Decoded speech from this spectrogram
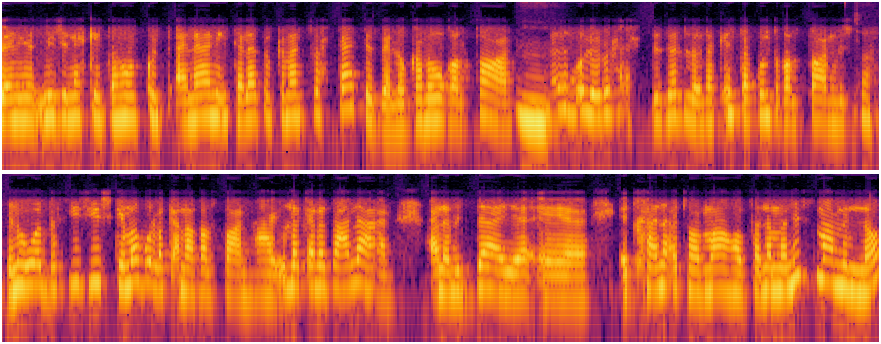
يعني نيجي نحكي إنت هون كنت أناني إنت لازم كمان تروح تعتذر لو كان هو غلطان. مم. لازم أقول له روح اعتذر له إنك إنت كنت غلطان. مش لأنه هو بس يجي يشكي ما بقول لك أنا غلطان. هاي يقول لك أنا زعلان أنا متضايق آه اتخانقت معهم فلما نسمع منه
